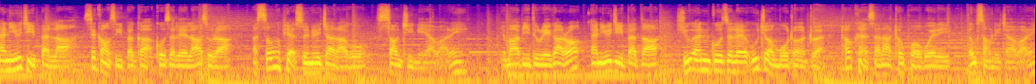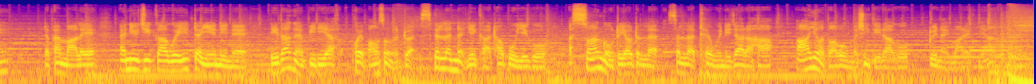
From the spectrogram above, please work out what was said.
NUG ဘက်လားစစ်ကောင်စီဘက်ကကိုယ်စားလှယ်လားဆိုတာအဆုံးအဖြတ်ဆွေးနွေးကြတာကိုစောင့်ကြည့်နေရပါတယ်။မြန်မာပြည်သူတွေကတော့ NUG ဘက်သား UN ကိုယ်စားလှယ်ဦးကျော်မိုးထွန်းအတွက်ထောက်ခံဆန္ဒထုတ်ဖော်ပွဲတွေလှုံ့ဆော်နေကြပါတယ်။တစ်ဖက်မှာလည်း NUG ကာကွယ်ရေးတပ်ရင်းတွေနဲ့ဒေသခံ PDF အဖွဲ့ပေါင်းစုံအတွက်စစ်လက်နက်ရိတ်ခါထောက်ပို့ရေးကိုအစွမ်းကုန်တယောက်တစ်လက်ဆက်လက်ထည့်ဝင်နေကြတာဟာအားလျော့သွားဖို့မရှိသေးတာကိုတွေ့နိုင်ပါတယ်ခင်ဗျာ။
